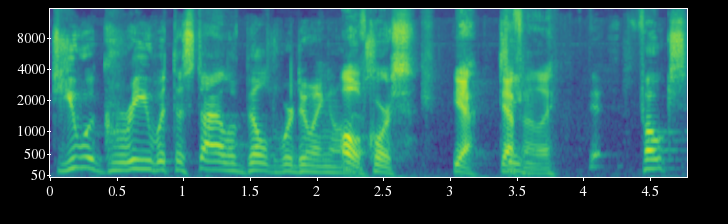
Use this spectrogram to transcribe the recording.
do you agree with the style of build we're doing on Oh, this? of course. Yeah, definitely. folks,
